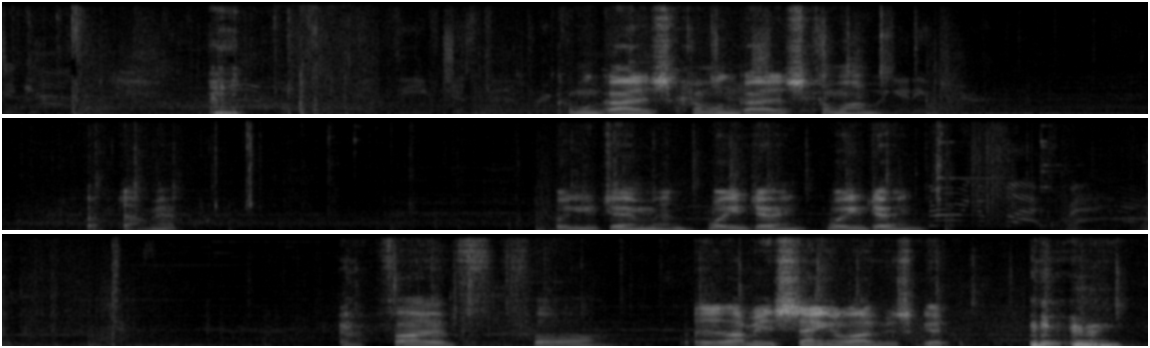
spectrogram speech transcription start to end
To come. Thief just met a brick Come on guys, come on guys, come on. God damn it. What are you doing, man? What are you doing? What are you doing? Throwing a flashbang. Five, four. I mean, staying alive is good.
